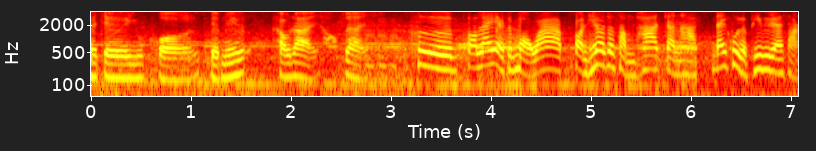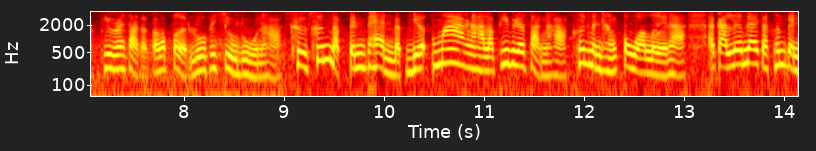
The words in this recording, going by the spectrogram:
มาเจอยูคอร์แบบนี้ เข้าได้ออกได้ คือตอนแรกอยากจะบอกว่าก่อนที่เราจะสัมภาษณ์กันนะคะได้คุยกับพี่วิรศักดิ์พี่วิรศักดิ์ก็เปิดรูปให้ชิวดูนะคะคือขึ้นแบบเป็นแผ่นแบบเยอะมากนะคะแล้วพี่วิรศักดิ์นะคะขึ้นเป็นทั้งตัวเลยนะคะอาการเริ่มแรกจะขึ้นเป็น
